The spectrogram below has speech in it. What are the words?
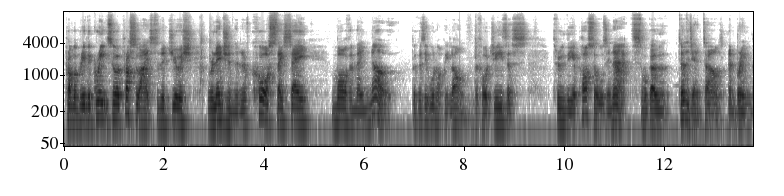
probably the Greeks who are proselytes to the Jewish religion, and of course they say more than they know, because it will not be long before Jesus through the apostles in Acts will go to the Gentiles and bring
